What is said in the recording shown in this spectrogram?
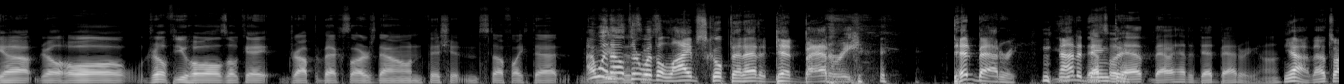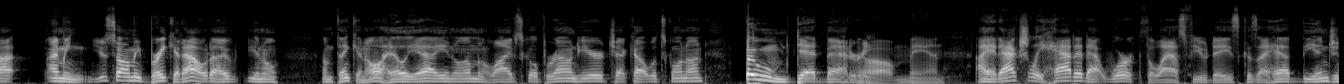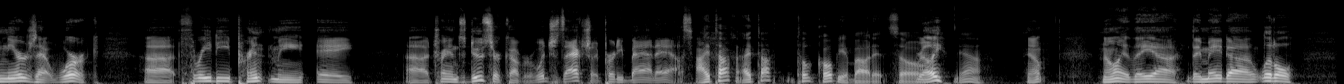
Yeah, drill a hole, drill a few holes. Okay, drop the Vexilars down, fish it, and stuff like that. I went Here's out there this- with a live scope that had a dead battery. dead battery. Not a That's dang what thing. had, that had a dead battery, huh? Yeah, that's why. I mean, you saw me break it out. I, you know, I'm thinking, oh hell yeah, you know, I'm gonna live scope around here, check out what's going on. Boom, dead battery. Oh man. I had actually had it at work the last few days because I had the engineers at work uh, 3D print me a uh, transducer cover, which is actually pretty badass. I talked. I talked. Told Kobe about it. So Really? Yeah. Yep. No, they uh, they made a little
